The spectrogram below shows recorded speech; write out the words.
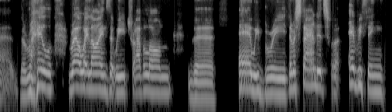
uh, the rail railway lines that we travel on, the air we breathe. There are standards for everything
